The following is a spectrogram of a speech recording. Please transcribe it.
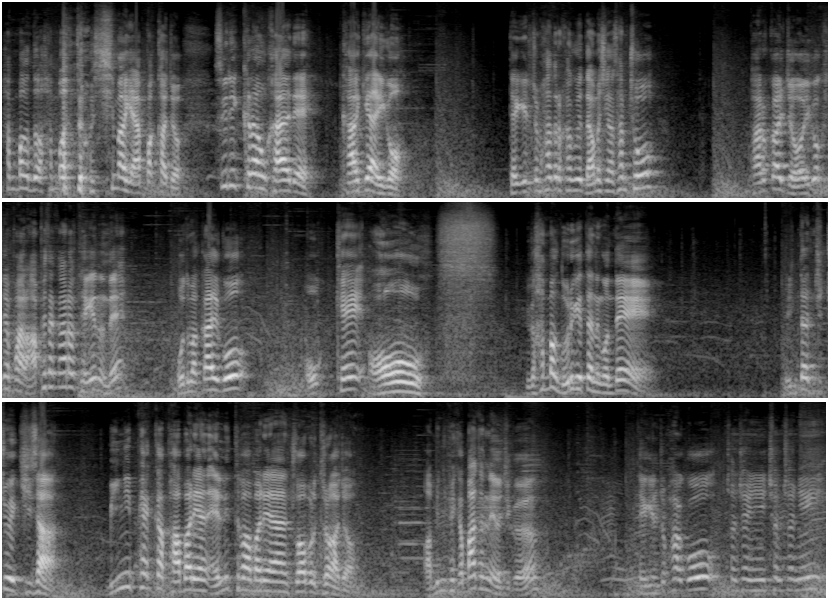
한 방 더 한 번 더 심하게 압박하죠. 3 크라운 가야 돼. 가기야 이거. 대기를 좀 하도록 하고요. 남은 시간 3초. 바로 깔죠. 이거 그냥 바로 앞에다 깔아도 되겠는데? 모두만 깔고 오케이. 어우. 이거 한 방 노리겠다는 건데 일단 뒤쪽에 기사 미니 페카 바바리안 엘리트 바바리안 조합으로 들어가죠. 아 미니 페카 빠졌네요 지금. 대기를 좀 하고 천천히 천천히.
